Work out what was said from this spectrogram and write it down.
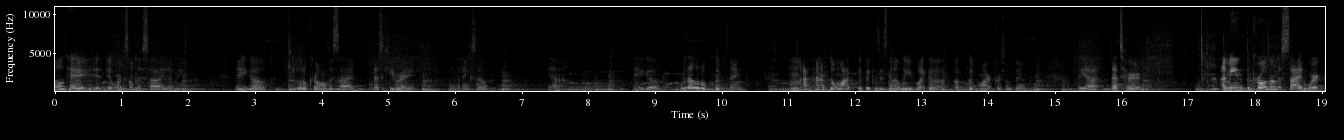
Okay, it, it works on the side. I mean, there you go. Cute little curl on the side. That's cute, right? I think so. Yeah. There you go. Where's that little clip thing? Mm, I kind of don't want to clip it because it's going to leave like a, a clip mark or something. But yeah, that's her. I mean, the curls on the side work.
